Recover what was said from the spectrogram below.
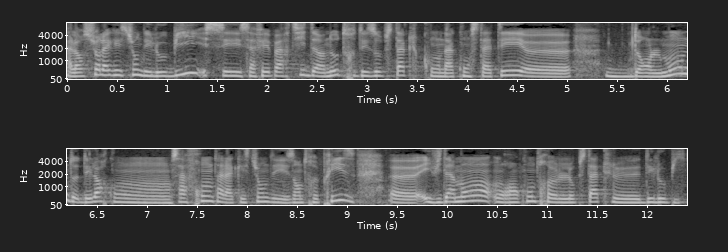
Alors sur la question des lobbies, ça fait partie d'un autre des obstacles qu'on a constaté euh, dans le monde dès lors qu'on s'affronte à la question des entreprises. euh, évidemment, on rencontre l'obstacle des lobbies.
